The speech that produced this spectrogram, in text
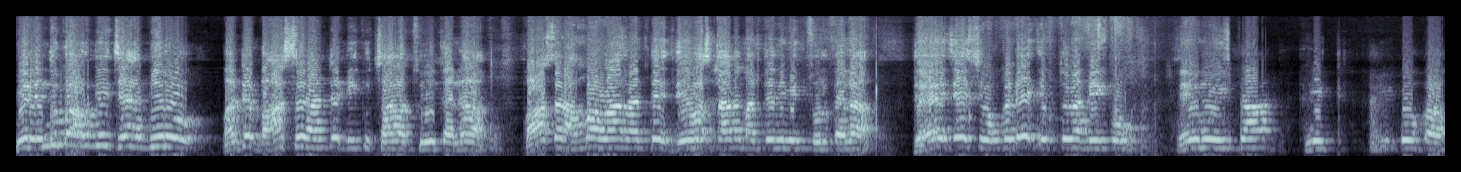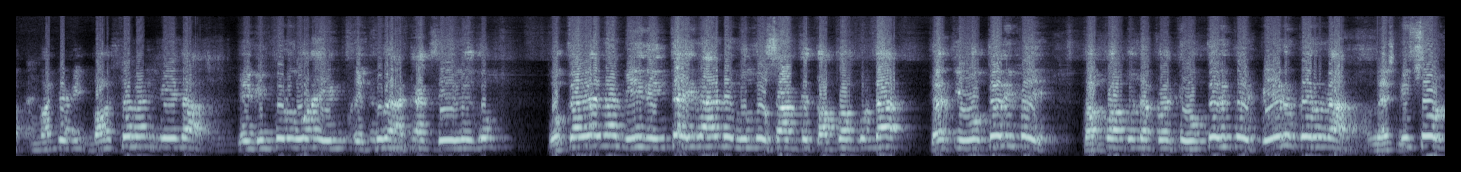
మీరు ఎందుకు అవినీతి చే- మీరు అంటే బాసర్ అంటే మీకు చాలా చులకనా. బాసర్ అమ్మవారు అంటే దేవస్థానం అంటే మీకు చులకనా. దయచేసి ఒకటే చెప్తున్నా మీకు. మేము ఇంకా మీకు ఒక అంటే మీ మీద మేము కూడా ఎప్పుడు అటాక్ చేయలేదు. ఒకవేళ మీరు ఇంకా ఇలానే ముందు సాగితే తప్పకుండా ప్రతి ఒక్కరిపై తప్పకుండా ప్రతి ఒక్కరిపై పేరు పేరున ఎపిసోడ్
